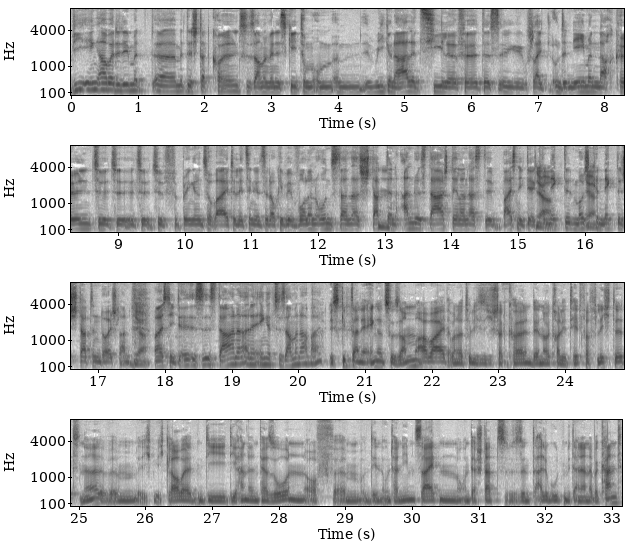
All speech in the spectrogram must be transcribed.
Wie eng arbeitet ihr mit, äh, mit der Stadt Köln zusammen, wenn es geht um, um, um regionale Ziele für das äh, vielleicht Unternehmen nach Köln zu, zu, zu, zu verbringen und so weiter? Letztendlich sagt, okay, wir wollen uns dann als Stadt mhm. dann anders darstellen als die, weiß nicht, der ja. connected, most ja. connected Stadt in Deutschland. Ja. Weiß nicht, ist, ist da eine, eine enge Zusammenarbeit? Es gibt eine enge Zusammenarbeit, aber natürlich ist die Stadt Köln der Neutralität verpflichtet. Ne? Ähm, ich, ich glaube, die, die handelnden Personen auf ähm, den Unternehmen Unternehmensseiten und der Stadt sind alle gut miteinander bekannt.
